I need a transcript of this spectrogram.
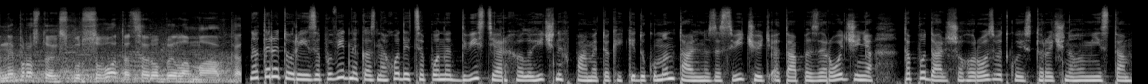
не просто екскурсовод, а це робила мавка. На території заповідника знаходиться понад 200 археологічних пам'яток, які документально засвідчують етапи зародження та подальшого розвитку історичного міста.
